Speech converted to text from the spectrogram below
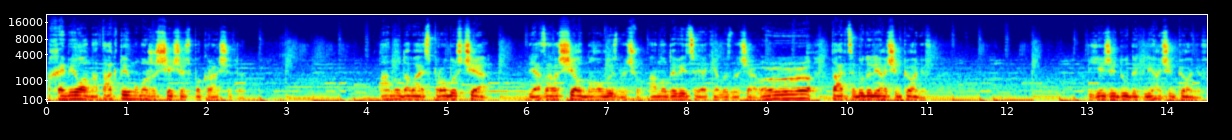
Хеміон, а так ти йому можеш ще щось покращити. А ну давай, спробуй ще. Я зараз ще одного визначу. А ну дивіться, як я визначаю. Так, це буде Ліга Чемпіонів. Єжий Дудик, Ліга Чемпіонів.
